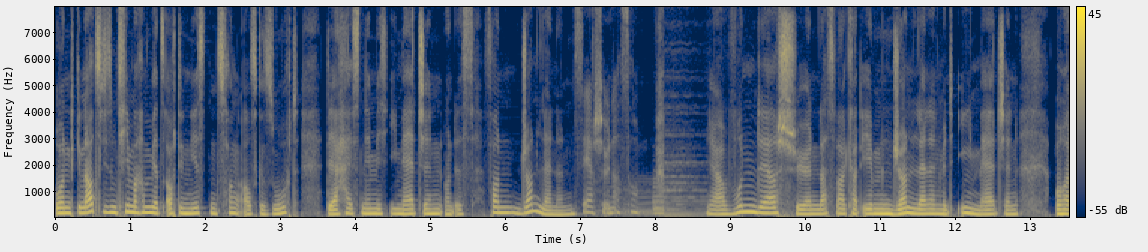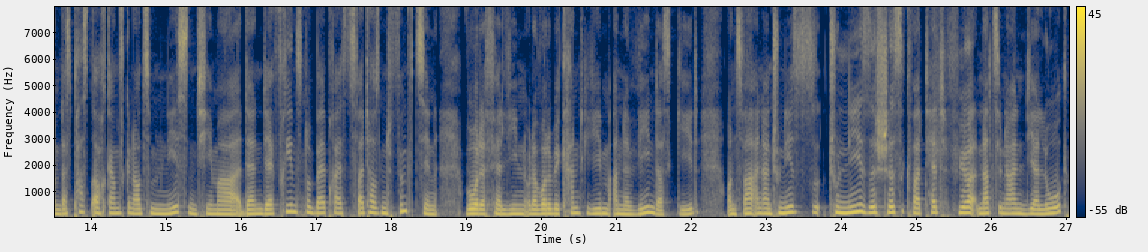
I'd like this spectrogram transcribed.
und genau zu diesem Thema haben wir jetzt auch den nächsten Song ausgesucht. Der heißt nämlich Imagine und ist von John Lennon. Sehr schöner Song. Ja, wunderschön. Das war gerade eben John Lennon mit Imagine. Und das passt auch ganz genau zum nächsten Thema, denn der Friedensnobelpreis 2015 wurde verliehen oder wurde bekannt gegeben, an wen das geht. Und zwar an ein Tunes tunesisches Quartett für nationalen Dialog.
